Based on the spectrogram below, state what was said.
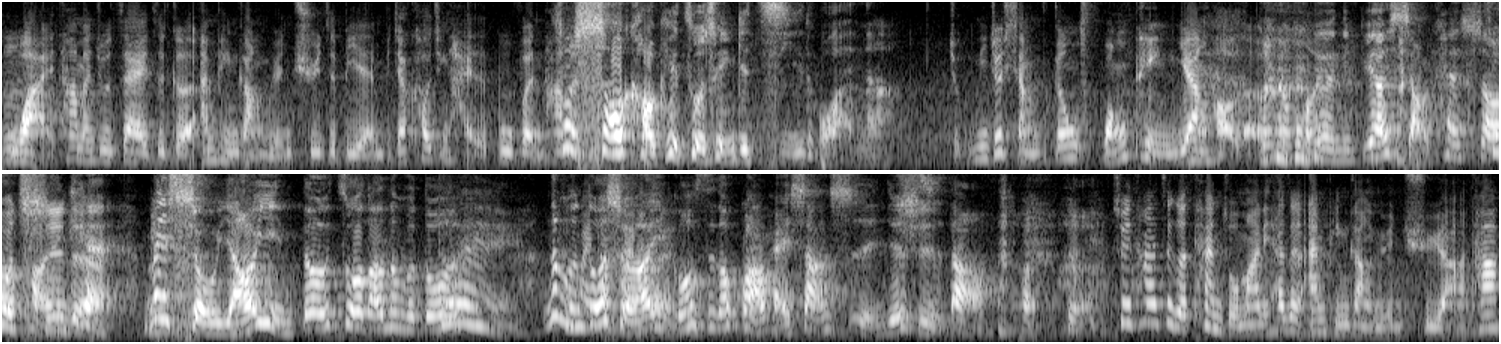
以外，他们就在这个安平港园区这边比较靠近海的部分，他们做烧烤可以做成一个集团呐。就你就想跟王品一样好了，观 众朋友，你不要小看烧烤，做吃的，卖手摇饮都做到那么多。对。那么多手摇椅公司都挂牌上市，你就知道。对，所以它这个探佐麻里，它这个安平港园区啊，它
